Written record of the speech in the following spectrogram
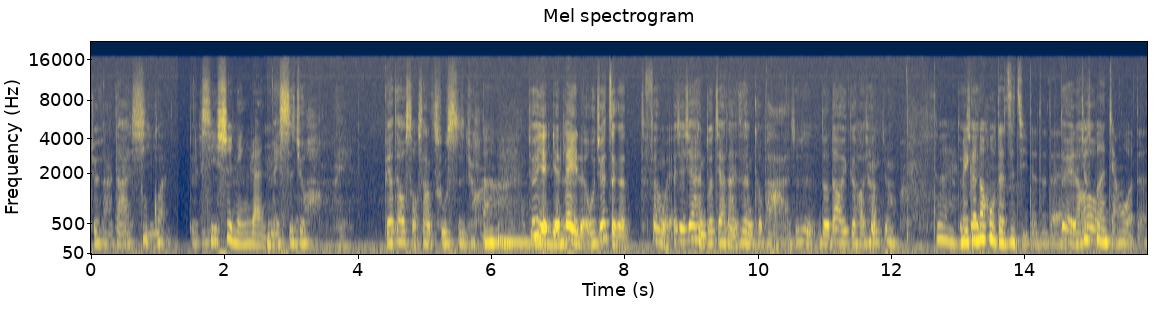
就是把大家习惯。息事宁人，没事就好，哎，不要在我手上出事就好，就也也累了。我觉得整个氛围，而且现在很多家长也是很可怕，就是得到一个好像就对，每个人都护着自己的，对不对？对，然后就是不能讲我的。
